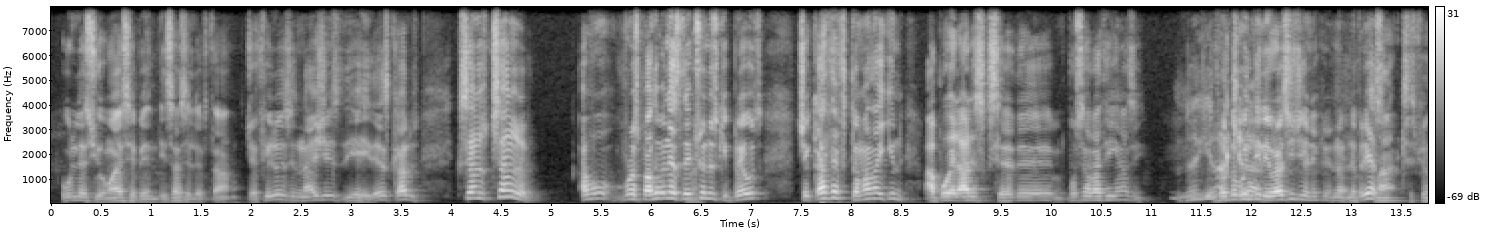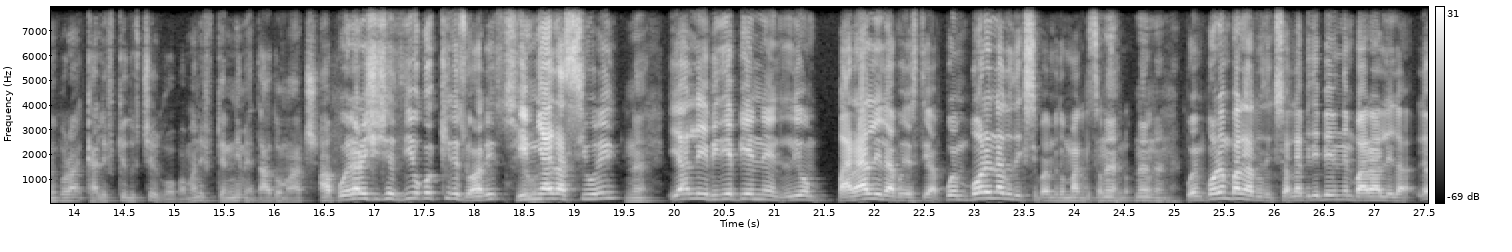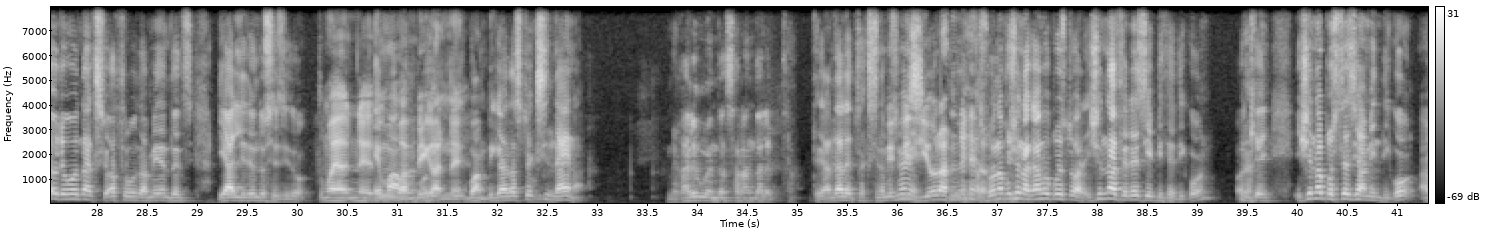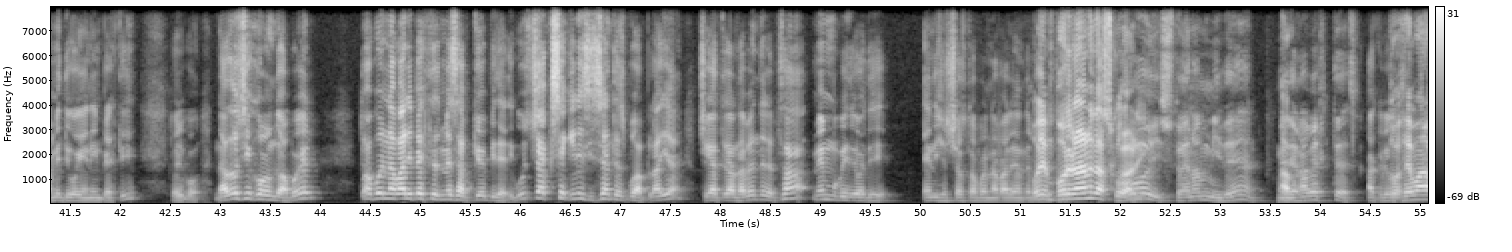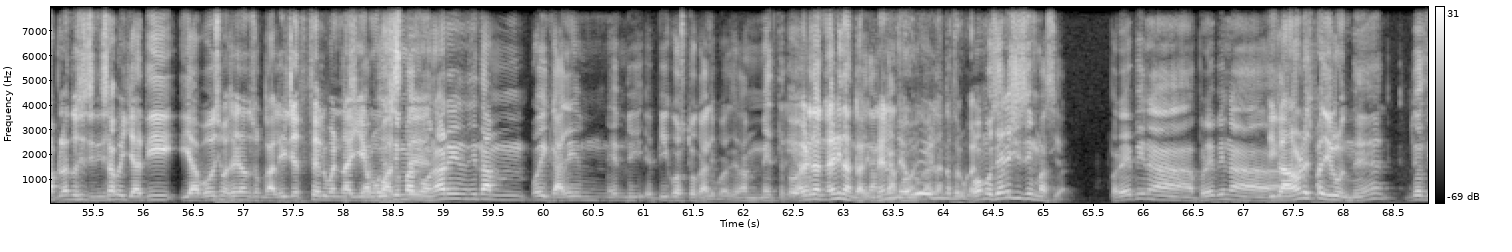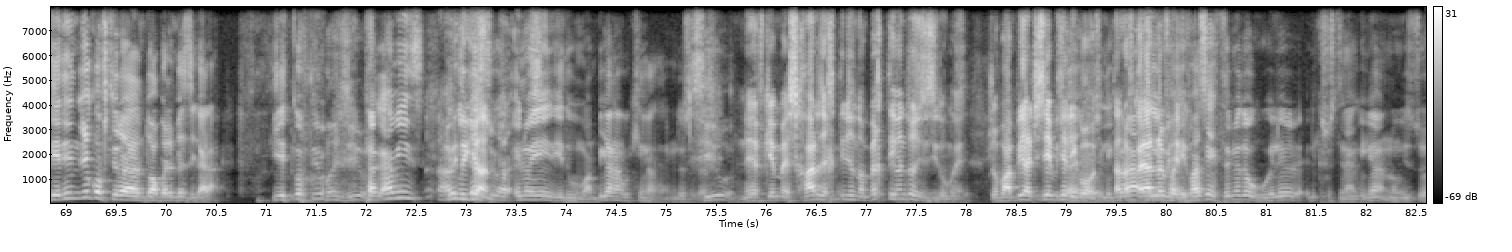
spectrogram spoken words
Όλες οι ομάδες επενδύσαν σε λεφτά και οφείλουν να έχεις διαιτητές καλούς. Ξένους, ξένους ρε. Αφού προσπαθούμε να στηρίξουμε τους Κυπρέους και κάθε εβδομάδα γίνουν από Ελλάδες, ξέρετε πόσα λάθη γίνασαι. Ναι, γίνεται Αυτό που είναι αρκετά. τηλεόραση και νευ- νευρίασε. Μα ξέρεις ποιο είναι το πρόβλημα, καλύφθηκε τους και εγώ. Πάμε αν ευκαινεί μετά το μάτς. Από Ελλάδες είχε δύο κόκκινες ο Άρης. Η Σίγουρα. μια ήταν σίγουρη. Ναι. Η άλλη επειδή πήγαινε λίγο παράλληλα από εστία, που εμπόρε να του δείξει πάμε τον Μάγκλης Ναι, από ναι, ναι, ναι. Που εμπόρε πάλι να του δείξει, αλλά επειδή πήγαινε παράλληλα, λέω και εγώ εντάξει ο άνθρωπος να μην είναι το έτσι, οι άλλοι δεν το συζητώ. Του Μα- ναι, Ε, του μα, Μπαμπίκα, ο- ναι. Ο Μπαμπίκα ήταν στο 61. Μεγάλη κουβέντα 40 λεπτά. 30 λεπτά, 60 Μισή πούς ώρα, ναι. Ας πω να πούσε να κάνει προς το Άρη. Είχε να αφαιρέσεις επιθετικό, οκ. είχε να προσθέσεις αμυντικό, αμυντικό γεννή παίχτη, το λοιπόν, να δώσεις χρόνο του Αποέλ, το Αποέλ να βάλει παίχτες μέσα πιο επιθετικούς και να ξεκινήσει σέντρες που τα πλάγια και για 35 λεπτά μην μου πείτε ότι δεν είχε chance το Αποέλ να βάλει έναν Όχι, μπορεί να είναι τα σκοράρι. Όχι, στο 1-0 με Α- 10 παίχτες. Ακριβώς. Το θέμα απλά το συζητήσαμε γιατί η απόδοση μας ήταν τόσο καλή και θέλουμε να Η απόδοση μας γινόμαστε... μονάρι ήταν όχι καλή, επί- επίκοστο καλή, πως, ήταν μέτρια. Ε, ήταν- δεν ήταν καλή, ναι, ναι, καθόλου ναι, καλή. ήταν καθόλου καλή. Όμως δεν έχει σημασία. Πρέπει να... Πρέπει να... Οι κανόνες πατηρούνται. Ναι, Το διαιτητή δεν κόφτει το το Αποέλ παίζει καλά. Γιατί κόφτει το- Όχι, σίγουρα. Θα κάνεις... Να μην τη το δουλειά κάνεις. σου καλά. Ενώ η η του Μαμπίκα να κόκκινη κάθε, μην το συζητάς. σίγουρα. Ναι, ευκαιρία με σχάρες, χτύπησε τον παίχτη, δεν το συζητούμε. Και ο Παμπίκα είσαι Ε, επιθετικός. Ήταν ειλικρινά, να βγάλει άλλο η φα- Η επιθετικό. φάση εχθές με το Wheeler, δεν ξέρω στην Αγγλία, νομίζω,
